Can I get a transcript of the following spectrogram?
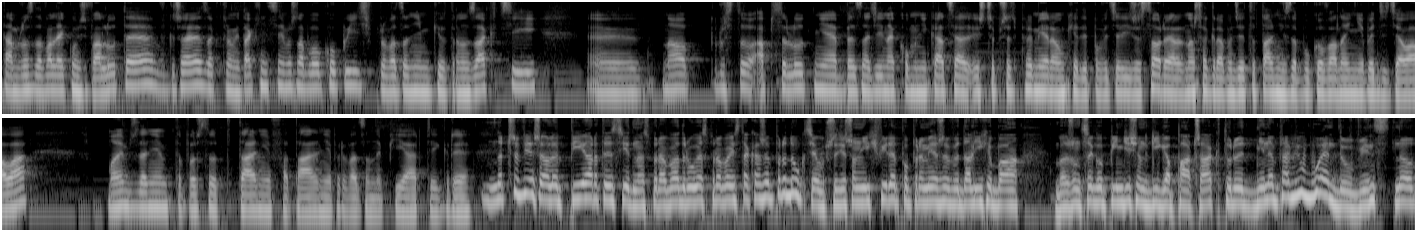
tam rozdawali jakąś walutę w grze, za którą i tak nic nie można było kupić, wprowadzenie mikrotransakcji. No, po prostu absolutnie beznadziejna komunikacja jeszcze przed premierą, kiedy powiedzieli, że sorry, ale nasza gra będzie totalnie zabukowana i nie będzie działała. Moim zdaniem to po prostu totalnie fatalnie prowadzony PR tej gry. Znaczy wiesz, ale PR to jest jedna sprawa, a druga sprawa jest taka, że produkcja, bo przecież oni chwilę po premierze wydali chyba ważącego 50 giga patcha, który nie naprawił błędów, więc no...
